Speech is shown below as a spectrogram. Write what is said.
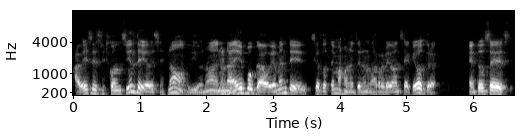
a veces es consciente y a veces no. Digo, ¿no? En una época, obviamente, ciertos temas van a tener más relevancia que otra. Entonces,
